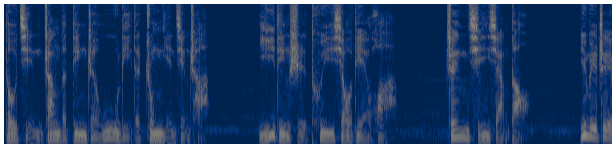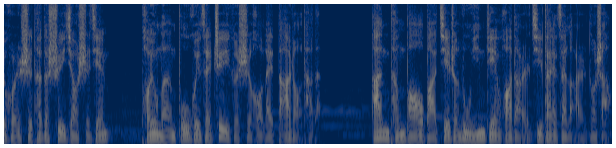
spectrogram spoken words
都紧张地盯着屋里的中年警察，一定是推销电话。真琴想到，因为这会儿是他的睡觉时间，朋友们不会在这个时候来打扰他的。安藤宝把接着录音电话的耳机戴在了耳朵上。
